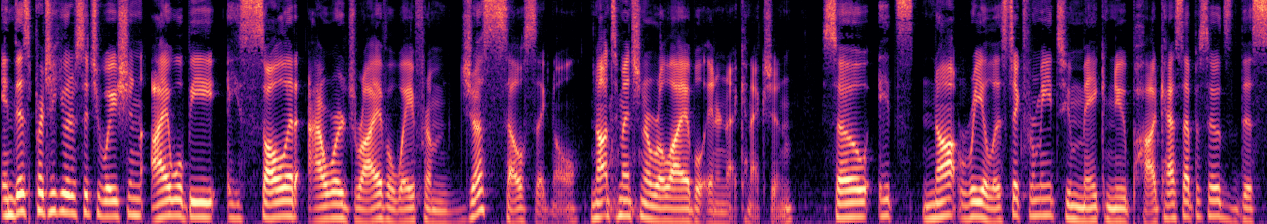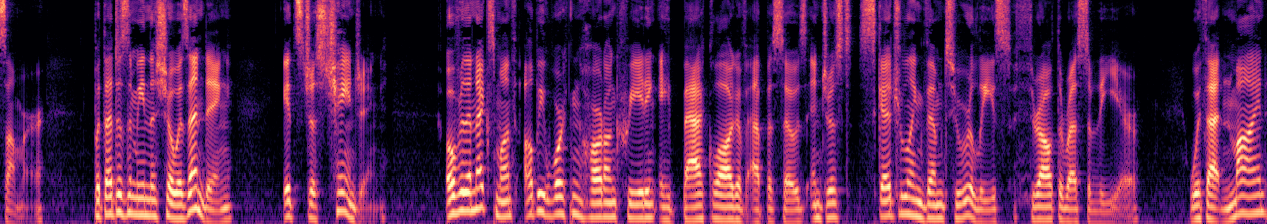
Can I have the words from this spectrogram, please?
In this particular situation, I will be a solid hour drive away from just cell signal, not to mention a reliable internet connection. So it's not realistic for me to make new podcast episodes this summer. But that doesn't mean the show is ending, it's just changing. Over the next month, I'll be working hard on creating a backlog of episodes and just scheduling them to release throughout the rest of the year. With that in mind,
